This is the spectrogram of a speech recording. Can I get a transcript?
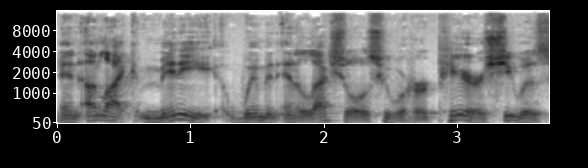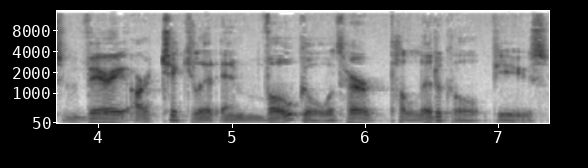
And unlike many women intellectuals who were her peers, she was very articulate and vocal with her political views.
